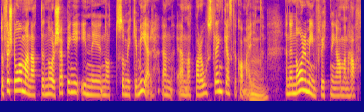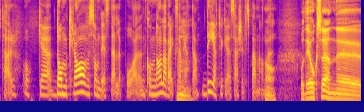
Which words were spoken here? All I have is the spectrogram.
då förstår man att Norrköping är inne i något så mycket mer än, än att bara Ostlänken ska komma hit. En enorm inflyttning har man haft här och eh, de krav som det ställer på den kommunala verksamheten, det tycker jag är särskilt spännande. Ja. Och det är också en eh,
